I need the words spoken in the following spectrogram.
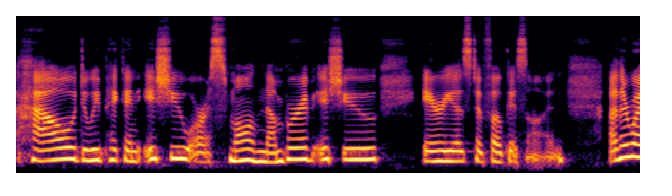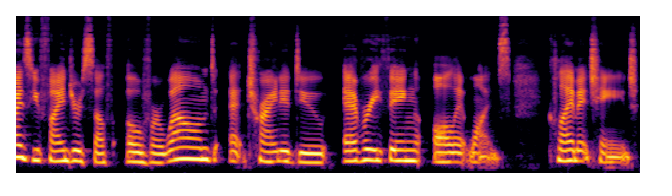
How do we pick an issue or a small number of issue areas to focus on? Otherwise, you find yourself overwhelmed at trying to do everything all at once climate change,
